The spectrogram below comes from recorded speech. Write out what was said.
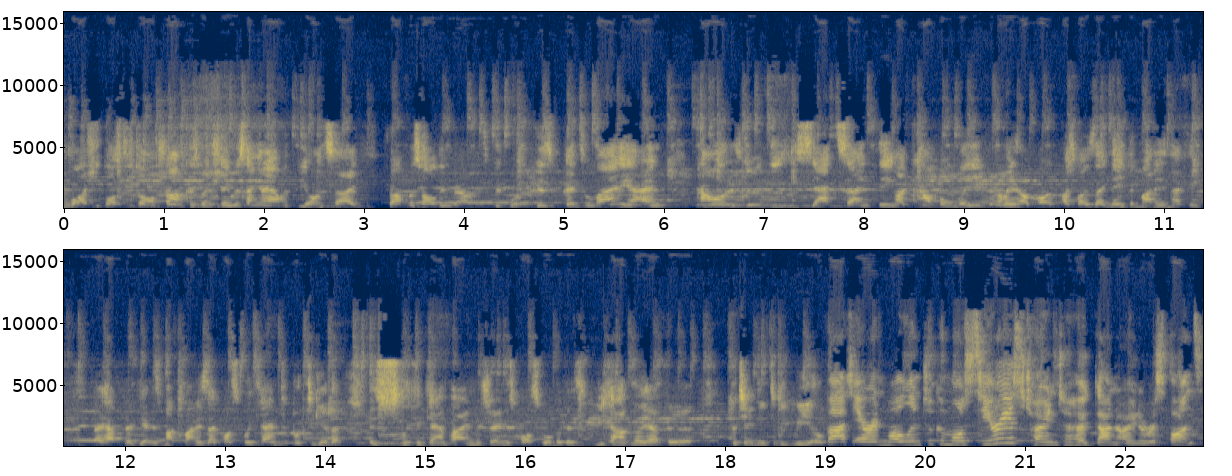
and why she lost to Donald Trump. Because when she was hanging out with Beyonce, Trump was holding rallies with workers in Pennsylvania, and Kamala is doing the exact same thing. I can't believe. it. I mean, I, I, I suppose they need the money, and they think they have to get as much money as they possibly can to put together as slick a campaign machine as possible, because you can't really have her pretending to be real. But Erin Molan took a more serious tone to her gun owner response,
